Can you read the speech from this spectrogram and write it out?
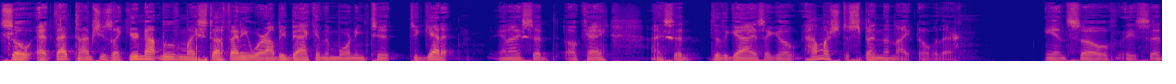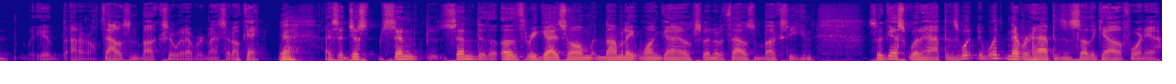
So at that time, she's like, "You're not moving my stuff anywhere. I'll be back in the morning to to get it." And I said, "Okay." I said to the guys, "I go, how much to spend the night over there?" And so they said, I don't know, thousand bucks or whatever. And I said, okay. Yeah. I said, just send send the other three guys home. Nominate one guy. I'll spend a thousand bucks. So you can. So guess what happens? What what never happens in Southern California?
